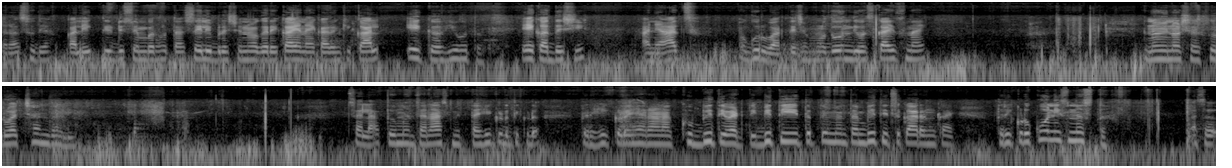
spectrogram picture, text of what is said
तर असू द्या. काल एकतीस डिसेंबर होता. सेलिब्रेशन वगैरे काय नाही. कारण की काल एक ही होतं एकादशी. आणि आज गुरुवार त्याच्यामुळं दोन दिवस काहीच नाही. नवीन वर्षाची सुरुवात छान झाली. चला तू म्हणता ना अस्मिता इकडं तिकडं. तर इकडं ह्या रानात खूप भीती वाटते. भीती तर तुम्ही म्हणता भीतीचं कारण काय? तर इकडं कोणीच नसतं. असं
